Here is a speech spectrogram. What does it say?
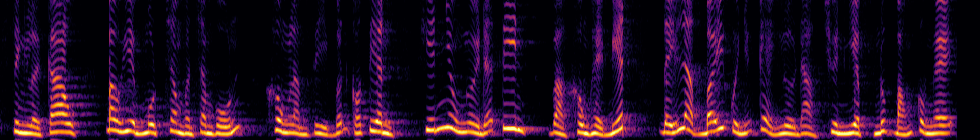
sinh lời cao, bảo hiểm 100% vốn, không làm gì vẫn có tiền, khiến nhiều người đã tin và không hề biết đấy là bẫy của những kẻ lừa đảo chuyên nghiệp núp bóng công nghệ.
